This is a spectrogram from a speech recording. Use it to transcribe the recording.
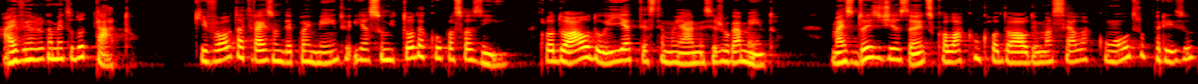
Aí vem o julgamento do Tato, que volta atrás no depoimento e assume toda a culpa sozinho. Clodoaldo ia testemunhar nesse julgamento, mas dois dias antes colocam Clodoaldo em uma cela com outro preso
